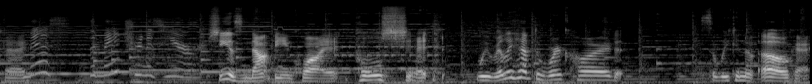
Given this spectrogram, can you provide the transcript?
okay. Miss, the matron is here. She is not being quiet. Bullshit. We really have to work hard so we can. Oh, okay.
